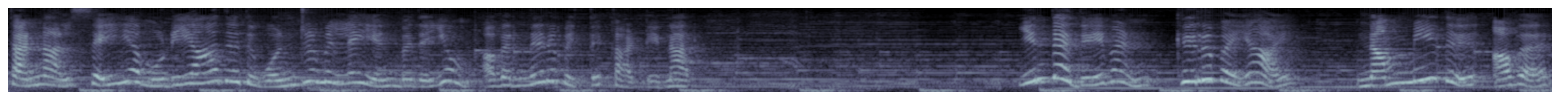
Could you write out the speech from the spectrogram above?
தன்னால் செய்ய முடியாதது ஒன்றுமில்லை என்பதையும் அவர் நிரூபித்து காட்டினார். இந்த தேவன் கிருபையாய் நம்மீது அவர்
